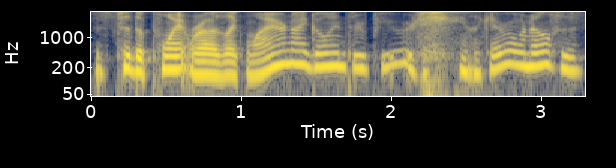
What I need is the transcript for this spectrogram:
It's to the point where I was like, why aren't I going through puberty? like everyone else is.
